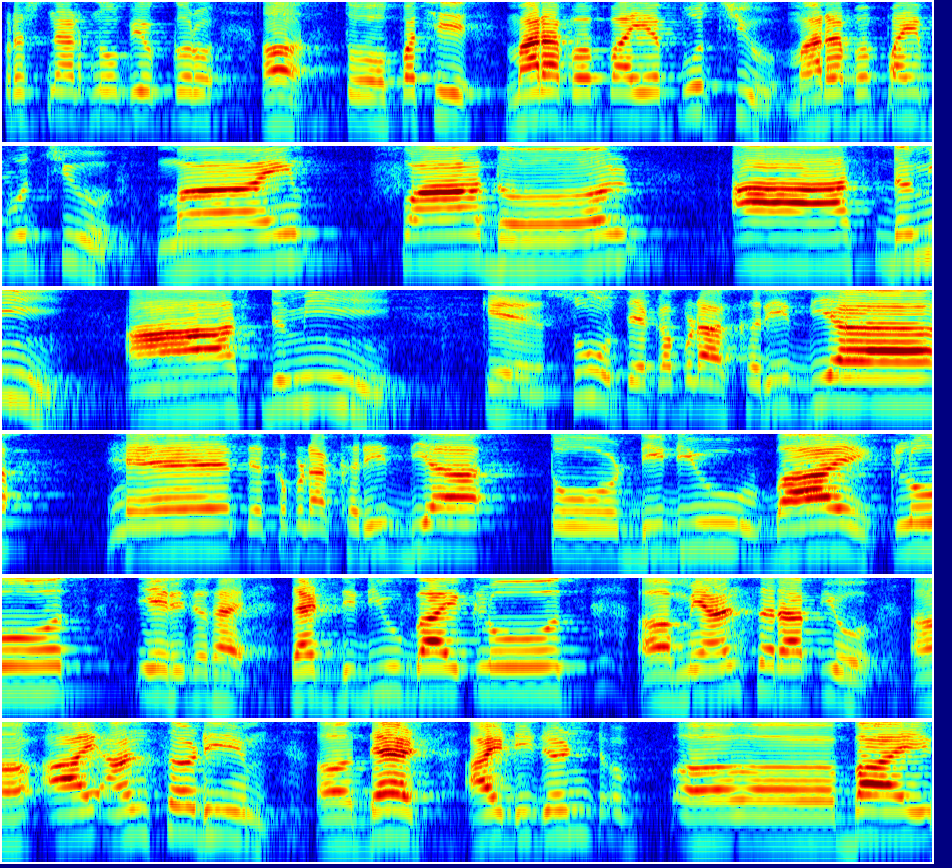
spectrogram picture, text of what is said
પ્રશ્નાર્થનો ઉપયોગ કરો. હા, તો પછી મારા પપ્પાએ પૂછ્યું, મારા પપ્પાએ પૂછ્યું my father asked me asked me કે શું તે કપડાં ખરીદ્યા? હે, તે કપડાં ખરીદ્યા? તો ડીડ યુ બાય ક્લોથ્સ એ રીતે થાય. That did you buy clothes મેં આન્સર આપ્યો. I answered him that I didn't buy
